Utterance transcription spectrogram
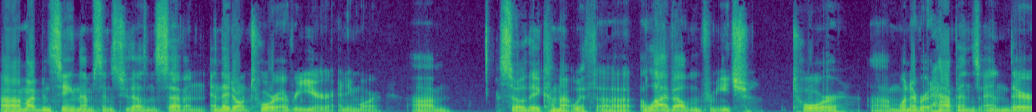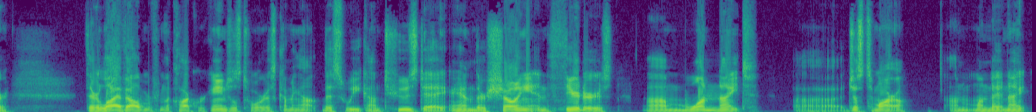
Um, I've been seeing them since 2007, and they don't tour every year anymore. Um, so they come out with uh, a live album from each tour um, whenever it happens, and their their live album from the Clockwork Angels tour is coming out this week on Tuesday, and they're showing it in theaters um, one night, uh, just tomorrow on Monday night,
